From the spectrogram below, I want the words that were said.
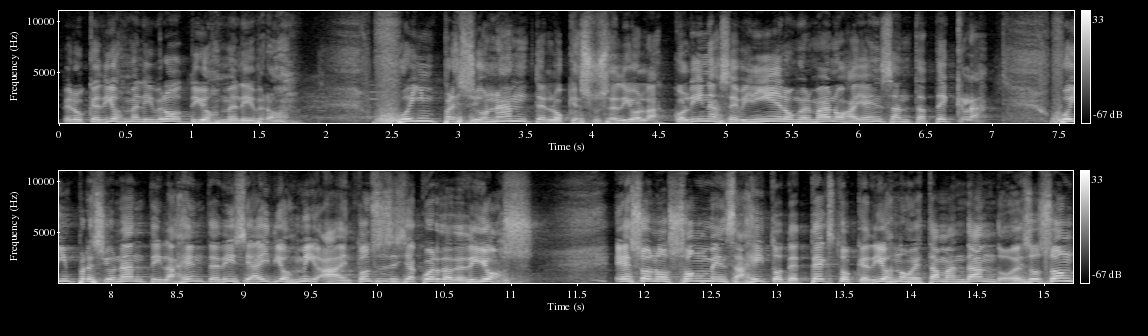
Pero que Dios me libró, Dios me libró. Fue impresionante lo que sucedió. Las colinas se vinieron, hermanos, allá en Santa Tecla. Fue impresionante y la gente dice, ay Dios mío, ah, entonces se acuerda de Dios. Eso no son mensajitos de texto que Dios nos está mandando. Esos son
